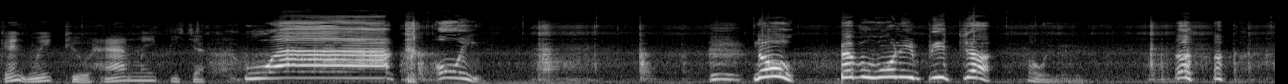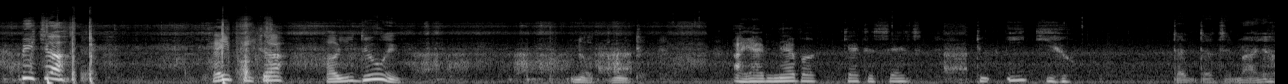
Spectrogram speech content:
Can't wait to have my pizza. Wow! Oi! No! Pepperoni pizza! Oh, wait, wait, wait. Ah, ah, pizza! Hey, pizza. How you doing? Not good. I have never get a sense to eat you. That doesn't matter.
